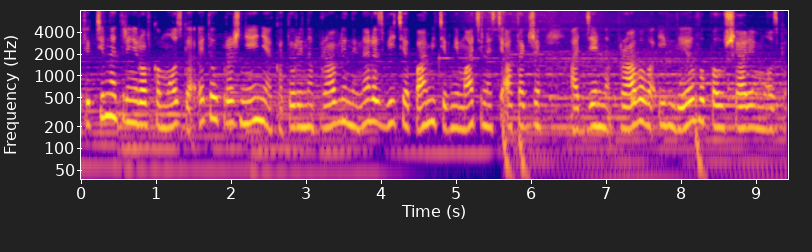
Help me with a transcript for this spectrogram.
Эффективная тренировка мозга – это упражнения, которые направлены на развитие памяти, внимательности, а также отдельно правого и левого полушария мозга.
